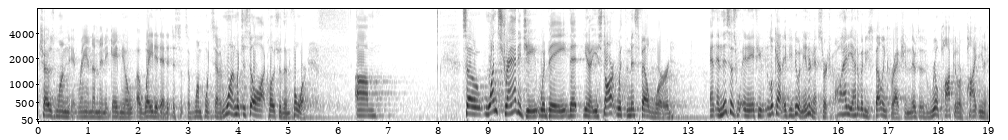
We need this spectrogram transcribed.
chose one at random and it gave me a, a, weighted edit distance of 1.71, which is still a lot closer than 4. Um, so one strategy would be that, you know, you start with the misspelled word And, and this is, and if you look at, if you do an internet search, oh, how do, you, how do I do spelling correction? There's a real popular, you know,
